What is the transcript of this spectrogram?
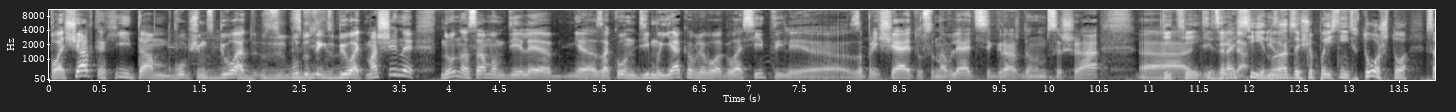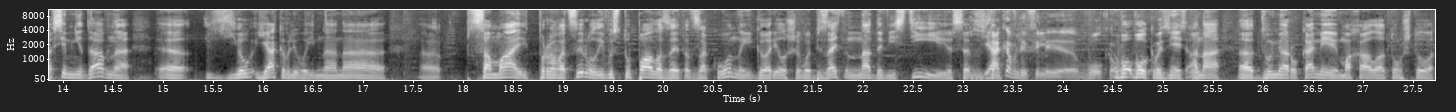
площадках и там, в общем, сбивают, будут их сбивать машины, но на самом деле э, закон Димы Яковлева гласит или э, запрещает усыновлять гражданам США э, детей, из да, России. Но из надо России. еще пояснить то, что совсем недавно э, Яковлева, именно она э, сама и провоцировала и выступала за этот закон и говорила, что его обязательно надо вести. И, со- там- Яковлев или Волков? Во- Волкова, извиняюсь, она э, двумя руками махала о том, что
